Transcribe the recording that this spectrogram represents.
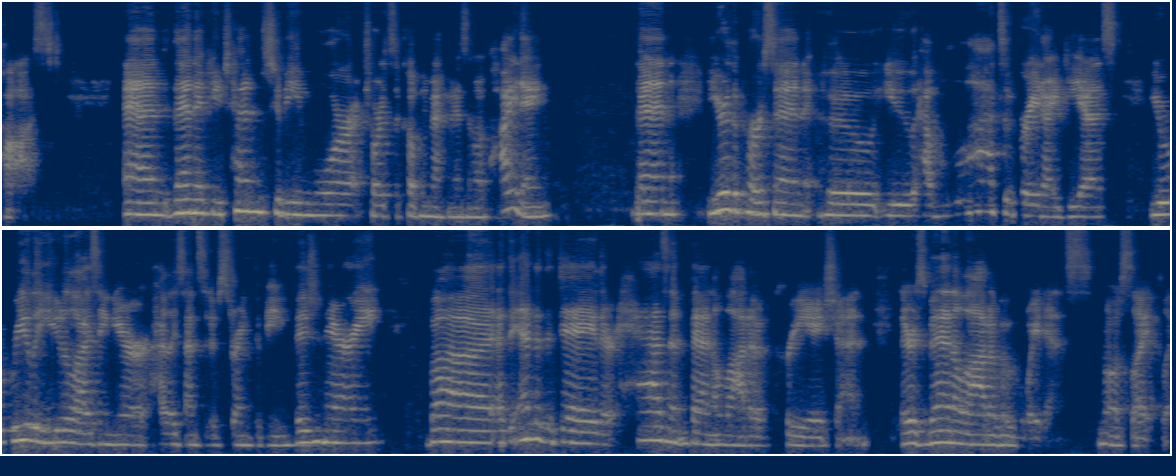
cost. And then if you tend to be more towards the coping mechanism of hiding, then you're the person who you have lots of great ideas. You're really utilizing your highly sensitive strength of being visionary. But at the end of the day, there hasn't been a lot of creation. There's been a lot of avoidance, most likely.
